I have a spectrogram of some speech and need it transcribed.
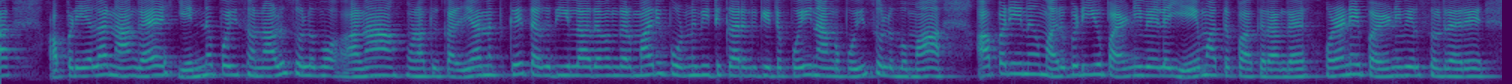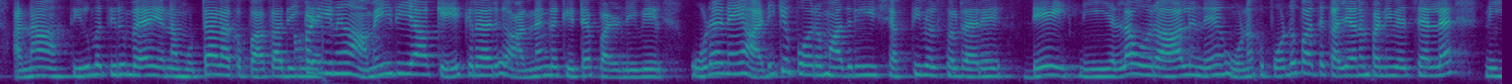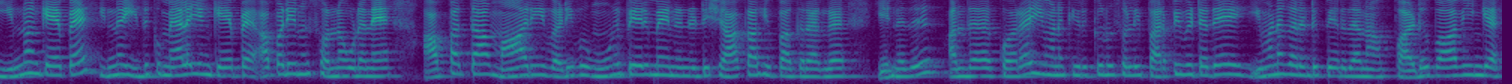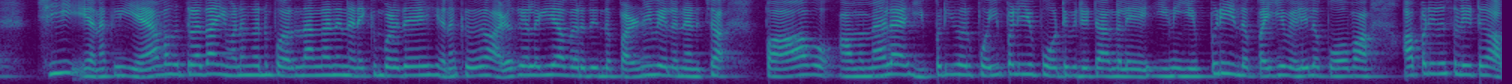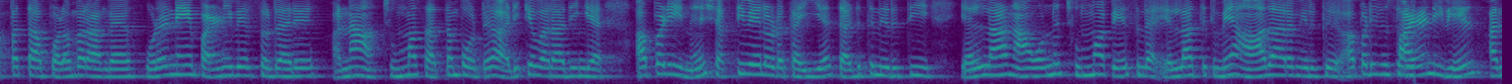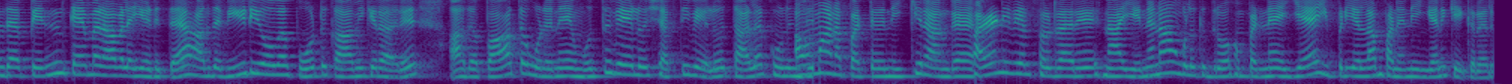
அப்படியெல்லாம் நாங்கள் என்ன பொய் சொன்னாலும் சொல்லுவோம். ஆனால் உனக்கு கல்யாணத்துக்கே தகுதி இல்லாதவங்கிற மாதிரி பொண்ணு வீட்டுக்காரங்க கிட்ட போய் நாங்கள் போய் சொல்லுவோமா? அப்படின்னு மறுபடியும் பழனிவேலை ஏமாத்த பார்க்குறாங்க உடனே பழனிவேல் சொல்கிறாரு அண்ணா திரும்ப திரும்ப என்னை முட்டாளாக்க பார்க்காதீங்க அப்படின்னு அமைதியாக கேட்குறாரு அண்ணங்க கிட்ட பழனிவேல். உடனே அடிக்க போகிற மாதிரி சக்திவேல் சொல்கிறாரு டேய் நீ எல்லாம் ஒரு ஆளுன்னு உனக்கு பொண்ணு பார்த்து கல்யாணம் பண்ணி வச்சல நீ இன்னும் கேட்ப இன்னும் இதுக்கு மேலேயும் கேட்ப அப்படின்னு சொன்ன உடனே அப்பத்தான் மாறி வடிவு மூணு பேருமே நின்றுட்டு ஷாக் ஆகி பார்க்குறாங்க என்னது அந்த குறை இவனுக்கு இருக்குன்னு சொல்லி பரப்பி விட்டதே. இவனுங்க ரெண்டு பேர் தானா படுபாவீங்க சி எனக்கு என் வகத்தில் தான் இவனுங்கன்னு பிறந்தாங்கன்னு நினைக்கும் பொழுதே எனக்கு அழுகழகியாக வருது. இந்த பழனிவேலை நினச்சா பாவம். அவன் மேலே இப்படி ஒரு பொய்ப்பழியை போட்டு விட்டுட்டாங்களே. இனி எப்படி இந்த பையன் வெளியில் போவான்? அப்படின்னு சொல்லிட்டு அப்பத்தா புலம்புறாங்க. உடனே பழனிவேல் சொல்கிறாரு அண்ணா சும்மா சத்தம் போட்டு அடிக்க வராதீங்க. அப்படின்னு சக்திவேலோட கையை தடுத்து நிறுத்தி எல்லாம் நான் ஒன்றும் சும்மா பேசல. எல்லாத்துக்குமே ஆதாரம் இருக்கு. அப்படின்னு பழனிவேல் அந்த பெண் கேமரா கேமராவில் எடுத்த அந்த வீடியோவை போட்டு காமிக்கிறாரு. அதை பார்த்த உடனே முத்துவேலு சக்திவேலு தலை குனிஞ்சு அவமானப்பட்டு நிற்கிறாங்க பழனிவேல் சொல்றாரு நான் என்னன்னா உங்களுக்கு துரோகம் பண்ணேன். ஏன் இப்படியெல்லாம் பண்ணுனீங்கன்னு கேட்குறாரு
